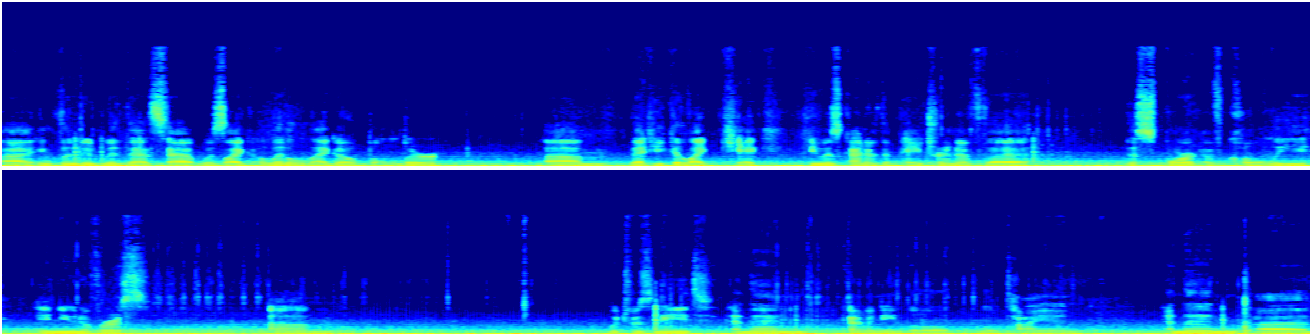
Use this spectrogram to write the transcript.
uh, included with that set was like a little Lego boulder um, that he could like kick. He was kind of the patron of the the sport of Kolhii in universe, um, which was neat. And then kind of a neat little little tie-in. And then uh,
